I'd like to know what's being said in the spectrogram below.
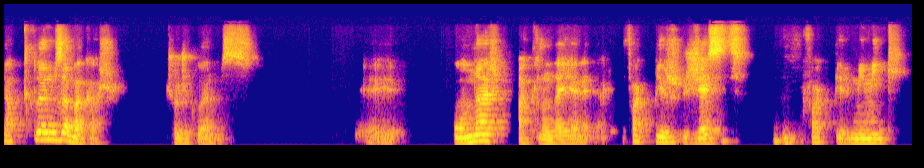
yaptıklarımıza bakar çocuklarımız. Ee, onlar aklında yer eder. Ufak bir jest, ufak bir mimik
